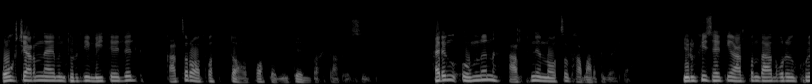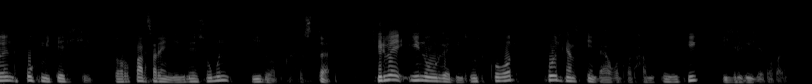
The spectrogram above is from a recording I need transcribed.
Уг 68 төрлийн мэдээлэлд газар олголттой холбоотой мэдээлэл багтаад байсан юм. Харин өмнө нь албаны нууцад хамаардаг байлаа. Ерөнхий сайдын албан даалгаврын хүрээнд бүх мэдээллийг 6 дугаар сарын 1-ээс өмнө ил болгох ёстой. Хэрвээ энэ үүргээ биелүүлэхгүй бол хууль хяналтын байгууллагад хандна гэдгийг илэрхийлээд байгаа юм.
